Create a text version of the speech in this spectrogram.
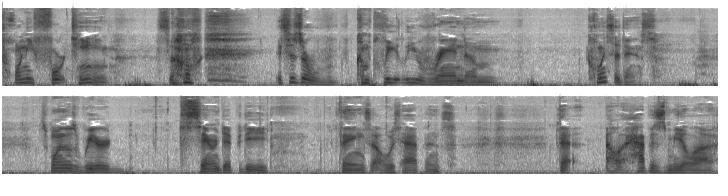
2014. So it's just a completely random coincidence. It's one of those weird serendipity things that always happens. That happens to me a lot.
